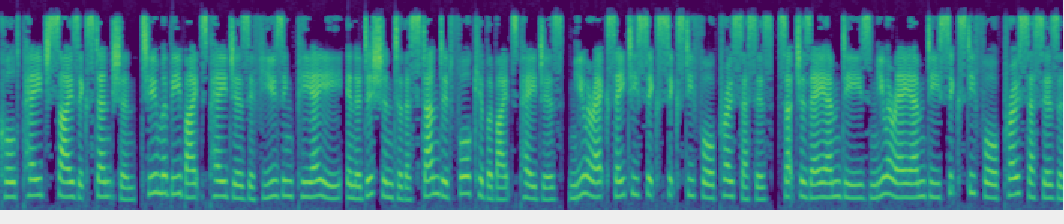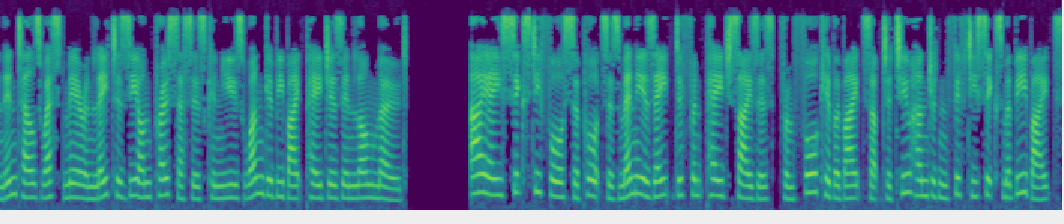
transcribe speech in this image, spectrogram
called page size extension 2 MB pages if using PAE in addition to the standard 4 KB pages. Newer x86 64 processors, such as AMD's newer AMD 64 processors and Intel's Westmere and later Xeon processors can use 1 GB pages in long mode. IA64 supports as many as eight different page sizes, from 4 kilobytes up to 256 MB,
